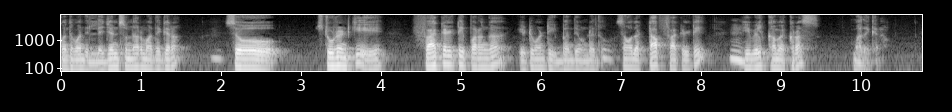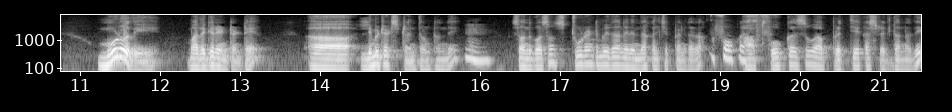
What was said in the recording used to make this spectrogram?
కొంతమంది లెజెండ్స్ ఉన్నారు మా దగ్గర. సో స్టూడెంట్కి ఫ్యాకల్టీ పరంగా ఎటువంటి ఇబ్బంది ఉండదు. Some of the top faculty he will come across మా దగ్గర. మూడోది మా దగ్గర ఏంటంటే లిమిటెడ్ స్ట్రెంగ్త్ ఉంటుంది. సో అందుకోసం స్టూడెంట్ మీద నేను ఇందాక చెప్పాను కదా ఆ ఫోకస్ ఫోకస్ ఆ ప్రత్యేక శ్రద్ధ అన్నది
